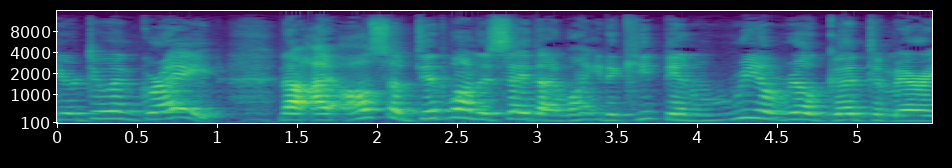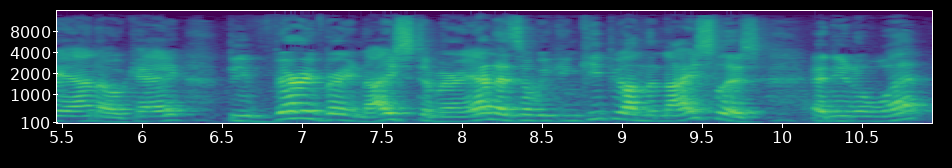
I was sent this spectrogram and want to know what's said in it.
You're doing great. Now, I also did want to say that I want you to keep being real, real good to Mariana, okay? Be very, very nice to Mariana so we can keep you on the nice list. And you know what?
